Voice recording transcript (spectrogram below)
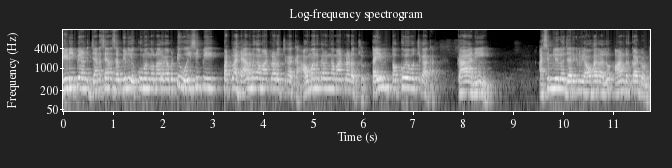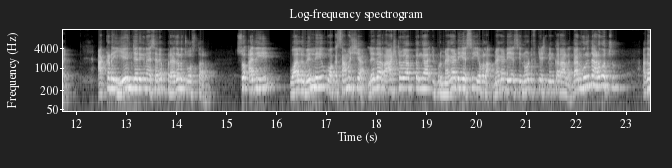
టీడీపీ అండ్ జనసేన సభ్యులు ఎక్కువ మంది ఉన్నారు కాబట్టి వైసీపీ పట్ల హేళనగా మాట్లాడవచ్చు కాక అవమానకరంగా మాట్లాడవచ్చు టైం తక్కువ ఇవ్వచ్చు కాక. కానీ అసెంబ్లీలో జరిగిన వ్యవహారాలు ఆన్ రికార్డు ఉంటాయి. అక్కడ ఏం జరిగినా సరే ప్రజలు చూస్తారు. సో అది వాళ్ళు వెళ్ళి ఒక సమస్య లేదా రాష్ట్ర వ్యాప్తంగా ఇప్పుడు మెగా డిఎస్సి ఇవ్వాల మెగా డిఎస్సి నోటిఫికేషన్ ఇంకా రాలే దాని గురించి అడగొచ్చు. అదో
